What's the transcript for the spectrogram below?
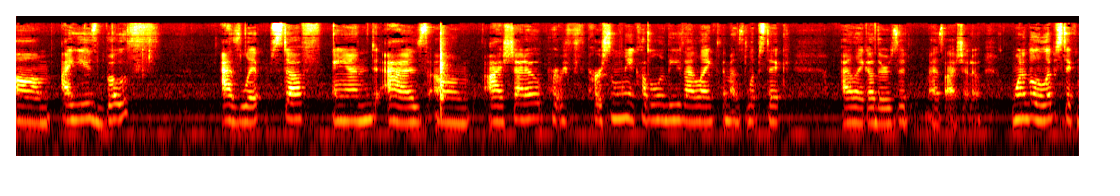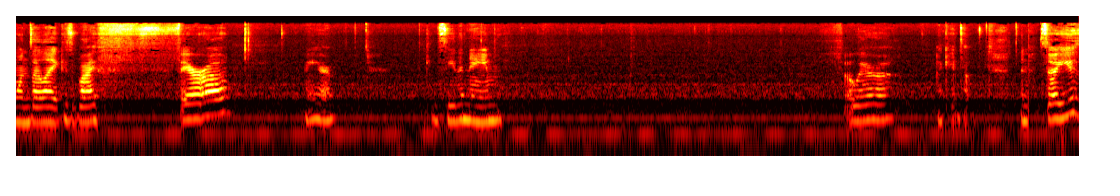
Um, I use both as lip stuff and as um, eyeshadow. Per personally, a couple of these I like them as lipstick. I like others as eyeshadow. One of the lipstick ones I like is by Farrah, right here. Can see the name. Phoera? I can't tell. So I use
